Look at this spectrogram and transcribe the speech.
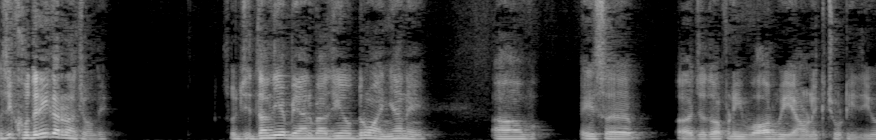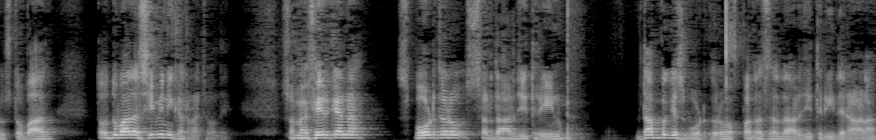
ਅਸੀਂ ਖੁਦ ਨਹੀਂ ਕਰਨਾ ਚਾਹੁੰਦੇ। ਸੋ ਜਿੱਦਾਂ ਦੀਆਂ ਬਿਆਨਬਾਜ਼ੀਆਂ ਉਧਰੋਂ ਆਈਆਂ ਨੇ ਇਸ ਜਦੋਂ ਆਪਣੀ ਵਾਰ ਹੋਈ ਆ, ਹੁਣ ਇੱਕ ਛੋਟੀ ਜੀ ਉਸ ਤੋਂ ਬਾਅਦ, ਤਾਂ ਉਸ ਤੋਂ ਬਾਅਦ ਅਸੀਂ ਵੀ ਨਹੀਂ ਕਰਨਾ ਚਾਹੁੰਦੇ। ਸੋ ਮੈਂ ਫੇਰ ਕਹਿਣਾ ਸਪੋਰਟ ਕਰੋ ਸਰਦਾਰ ਜੀ 3 ਨੂੰ। ਦੱਬ ਕੇ ਸਪੋਰਟ ਕਰੋ। ਆਪਾਂ ਤਾਂ ਸਰਦਾਰ ਜੀ 3 ਦੇ ਨਾਲ ਆ।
